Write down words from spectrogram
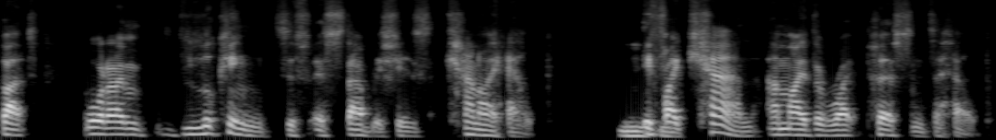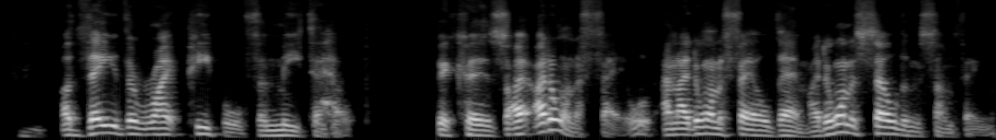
But what I'm looking to establish is can I help? Mm-hmm. If I can, am I the right person to help? Mm. Are they the right people for me to help? because I, I don't want to fail and I don't want to fail them. I don't want to sell them something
